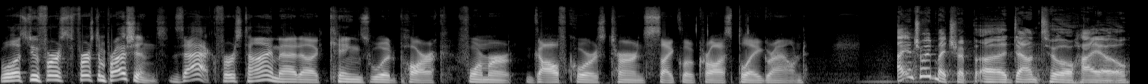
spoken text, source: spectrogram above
Well, let's do first first impressions. Zach, first time at uh, Kingswood Park, former golf course turned cyclocross playground. I enjoyed my trip uh, down to Ohio.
